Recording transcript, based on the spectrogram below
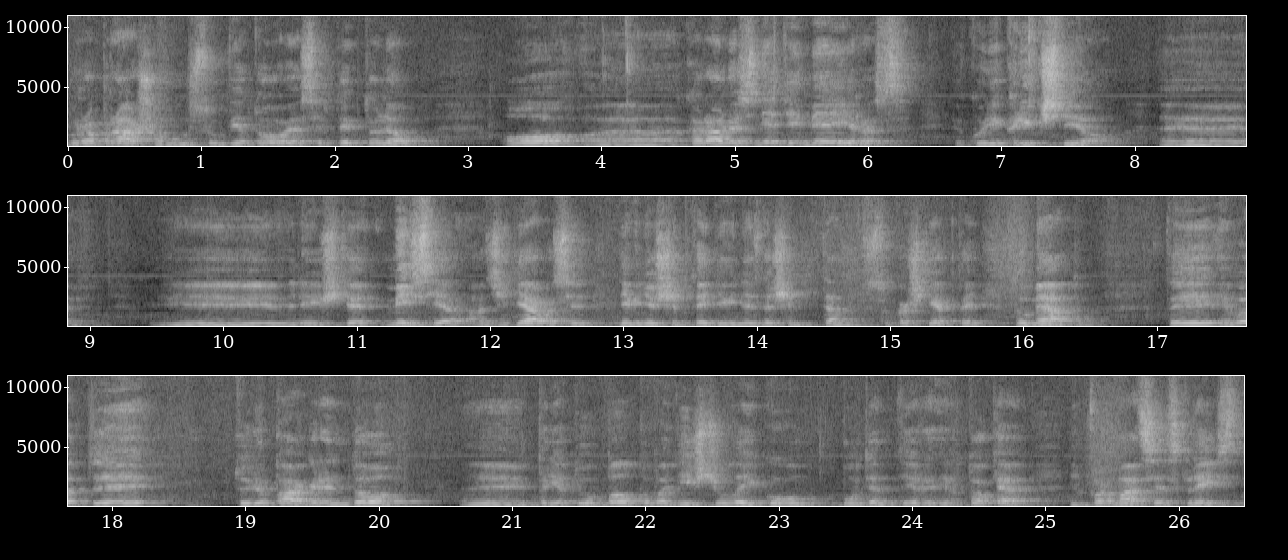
kur aprašo mūsų vietovės ir taip toliau. O karalius Netimeiras, kurį krikštijo reiškia, misija atžygiavusi 990 ten su kažkiek tai tų metų. Tai vat, turiu pagrindo prie tų baltų vadyščių laikų būtent ir, ir tokią informaciją skleisti.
